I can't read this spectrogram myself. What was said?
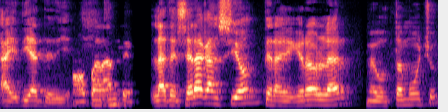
Hay días de día. Vamos para adelante. La tercera canción de la que quiero hablar me gusta mucho.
